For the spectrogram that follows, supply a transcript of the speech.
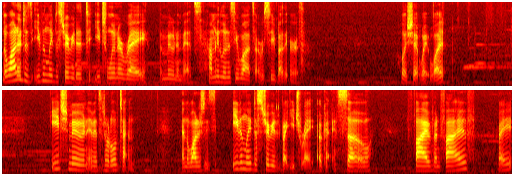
The wattage is evenly distributed to each lunar ray the moon emits. How many lunacy watts are received by the Earth? Holy shit, wait, what? Each moon emits a total of 10. And the wattage is evenly distributed by each ray. Okay, so 5 and 5, right?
